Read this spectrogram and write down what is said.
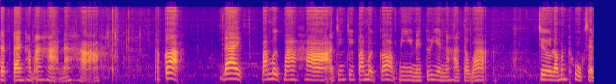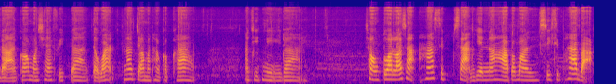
ดัดแปลงทำอาหารนะคะ แล้วก็ได้ปลาหมึกมาค่ะ จริง ๆปลาหมึกก็มีอยู่ในตู้เย็นนะคะ แต่ว่าเจอแล้วมันถูกเสียดายก็มาแช่ฟิตได้ แต่ว่าน่าจะเอามาทำกับข้าว อาทิตย์นี้ได้สองตัวร้อยห้าสิบสามเยนนะคะ ประมาณสี่สิบห้าบาท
